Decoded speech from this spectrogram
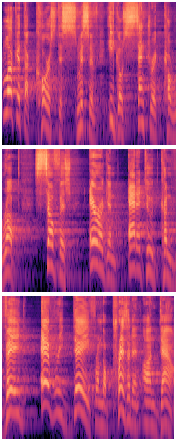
Look at the coarse, dismissive, egocentric, corrupt, selfish, arrogant attitude conveyed every day from the president on down.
